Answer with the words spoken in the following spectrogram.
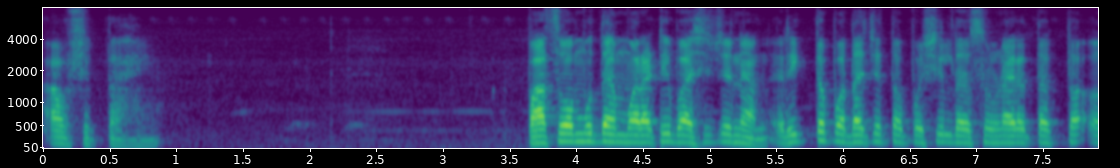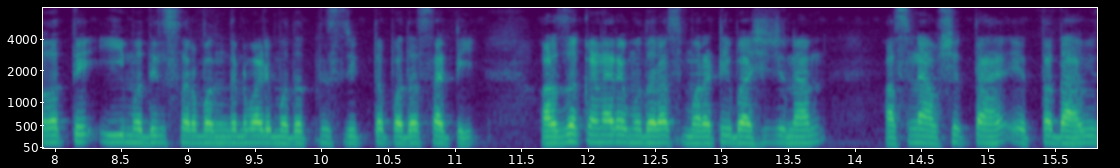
आवश्यकता आहे. पाचवा मुद्दा मराठी भाषेचे ज्ञान. रिक्त पदाचे तपशील दर्शवणाऱ्या तख्त अ ते ई मधील सर्व अंगणवाडी मदतनीस रिक्त पदासाठी अर्ज करणाऱ्या मुदारास मराठी भाषेचे ज्ञान असणे आवश्यकता आहे. इयत्ता दहावी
